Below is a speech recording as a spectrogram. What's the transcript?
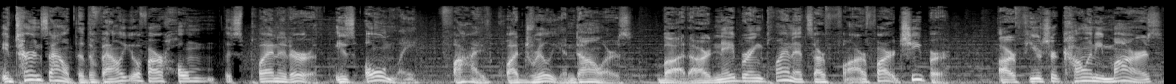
It turns out that the value of our home, this planet Earth, is only 5 quadrillion dollars. But our neighboring planets are far, far cheaper. Our future colony Mars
